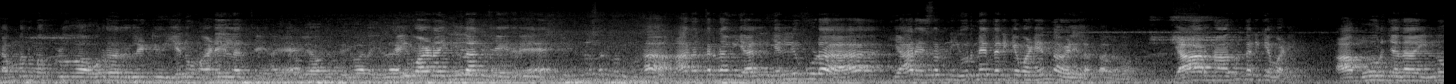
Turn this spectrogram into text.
ತಮ್ಮನ ಮಕ್ಕಳು ಅವರ ರಿಲೇಟಿವ್ ಏನೂ ಮಾಡೇ ಇಲ್ಲ ಅಂತ ಹೇಳಿದ್ರೆ ಕೈವಾಡ ಇಲ್ಲ ಕೈವಾಡ ಇಲ್ಲ ಅಂತ ಹೇಳಿದ್ರೆ ಹಾ ಆ ನಂತರ ನಾವು ಎಲ್ಲಿ ಎಲ್ಲಿ ಕೂಡ ಯಾರ ಹೆಸರನ್ನು ಇವ್ರನ್ನೇ ತನಿಖೆ ಮಾಡಿ ಅಂತ ನಾವು ಹೇಳಿಲ್ಲಪ್ಪ. ಯಾರನ್ನಾದ್ರೂ ತನಿಖೆ ಮಾಡಿ. ಆ ಮೂರು ಜನ ಇನ್ನೂ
